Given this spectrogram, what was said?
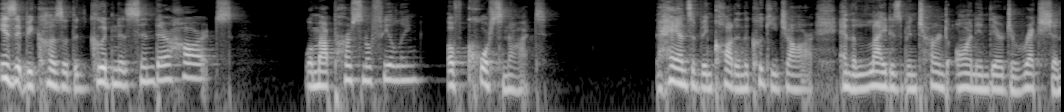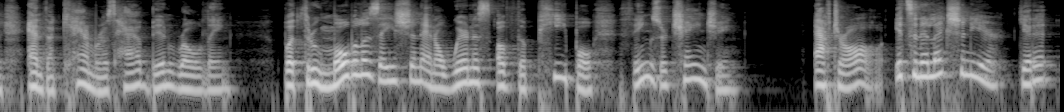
Is it because of the goodness in their hearts? Well, my personal feeling, of course not. The hands have been caught in the cookie jar, and the light has been turned on in their direction, and the cameras have been rolling. But through mobilization and awareness of the people, things are changing. After all, it's an election year, get it?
